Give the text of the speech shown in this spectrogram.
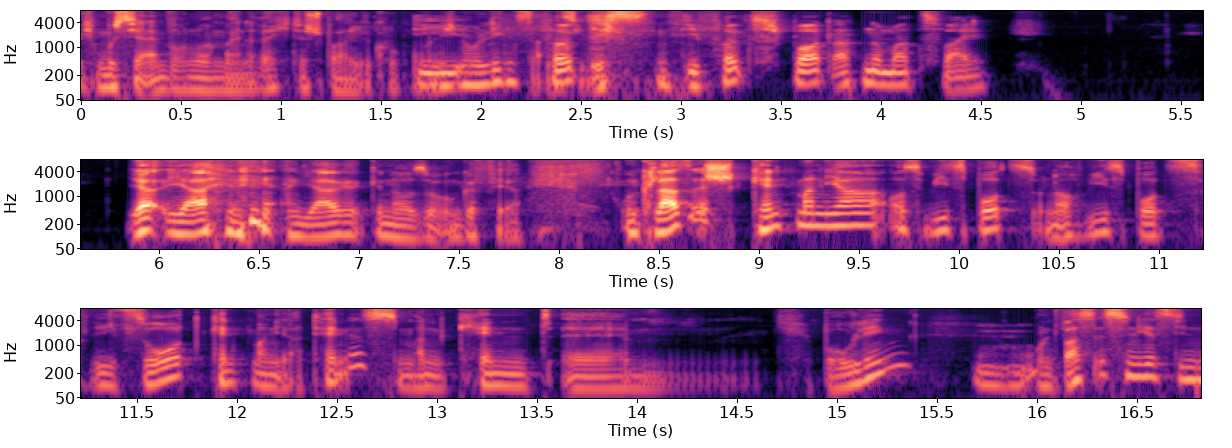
Ich muss ja einfach nur in meine rechte Spalte gucken, die nicht nur links Volks, Die Volkssportart Nummer zwei. Ja, ja, ja, genau so ungefähr. Und klassisch kennt man ja aus Wii Sports und auch Wii Sports Resort kennt man ja Tennis, man kennt ähm, Bowling. Mhm. Und was ist denn jetzt die,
